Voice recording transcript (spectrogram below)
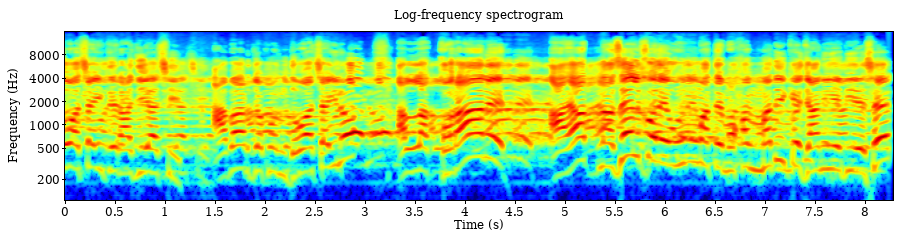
দোয়া চাইতে রাজি আছি। আবার যখন দোয়া চাইল, আল্লাহ কোরআনের আয়াত নাজেল করে উম্মাতে মোহাম্মদীকে জানিয়ে দিয়েছেন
